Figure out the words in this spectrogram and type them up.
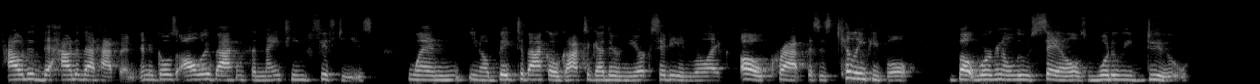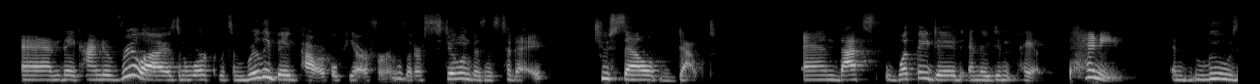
How did the, how did that happen? And it goes all the way back into the 1950s when you know big tobacco got together in New York City and were like, "Oh crap, this is killing people, but we're to lose sales. What do we do?" And they kind of realized and worked with some really big, powerful PR firms that are still in business today to sell doubt. And that's what they did, and they didn't pay a penny and lose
